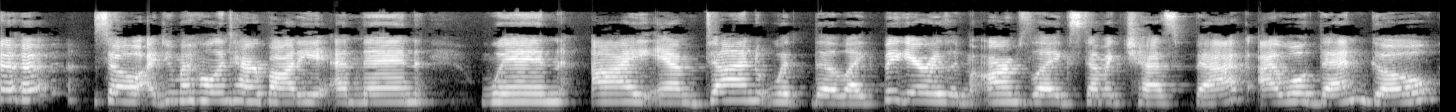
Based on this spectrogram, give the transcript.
so I do my whole entire body and then when I am done with the like big areas like my arms, legs, stomach, chest, back, I will then go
